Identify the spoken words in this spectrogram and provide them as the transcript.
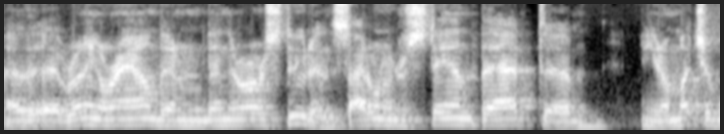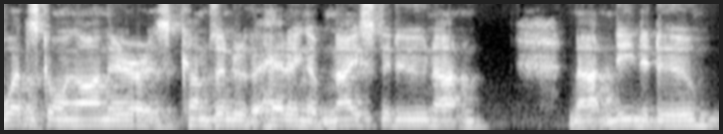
uh, uh, running around than than there are students. I don't understand that. Um, you know, much of what's going on there is comes under the heading of nice to do, not not need to do.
